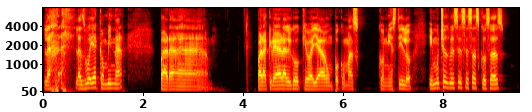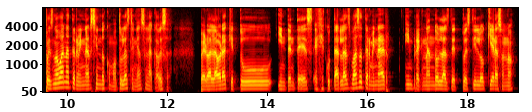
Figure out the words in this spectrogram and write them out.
la- las voy a combinar para, para crear algo que vaya un poco más con mi estilo. Y muchas veces esas cosas pues no van a terminar siendo como tú las tenías en la cabeza. Pero a la hora que tú intentes ejecutarlas, vas a terminar impregnándolas de tu estilo, quieras o no.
